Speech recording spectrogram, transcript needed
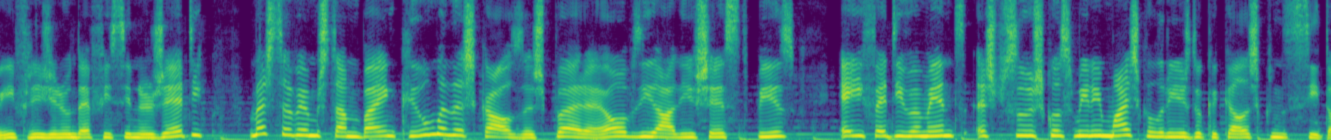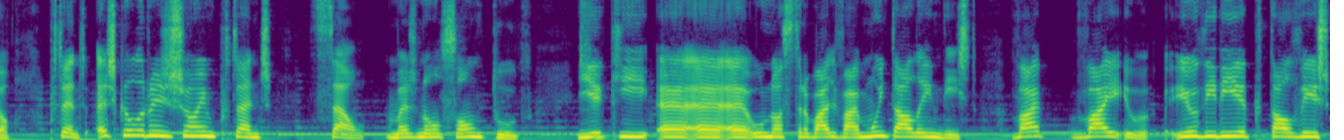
infringir um déficit energético, mas sabemos também que uma das causas para a obesidade e o excesso de peso é efetivamente as pessoas consumirem mais calorias do que aquelas que necessitam. Portanto, as calorias são importantes, são, mas não são tudo. E aqui a, a, a, o nosso trabalho vai muito além disto. Vai, vai, eu diria que talvez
